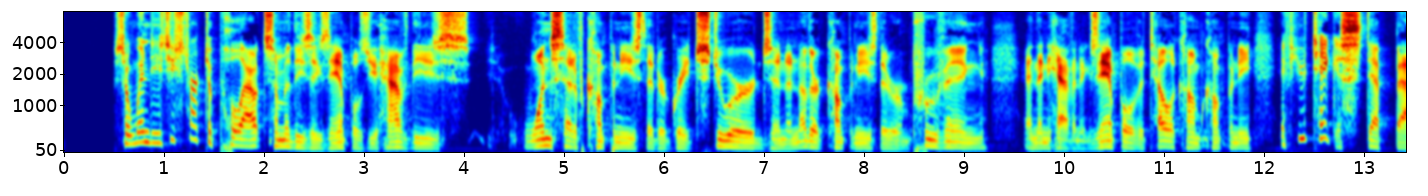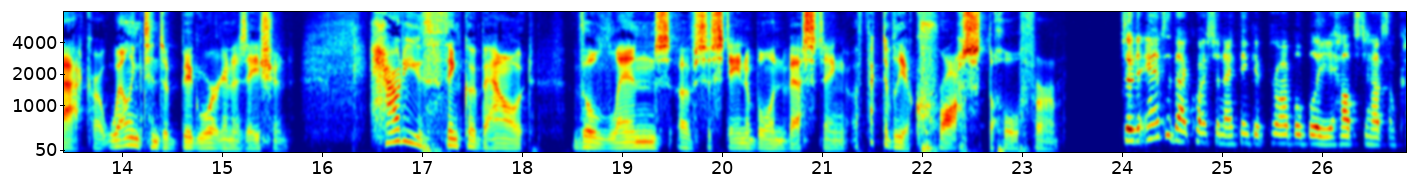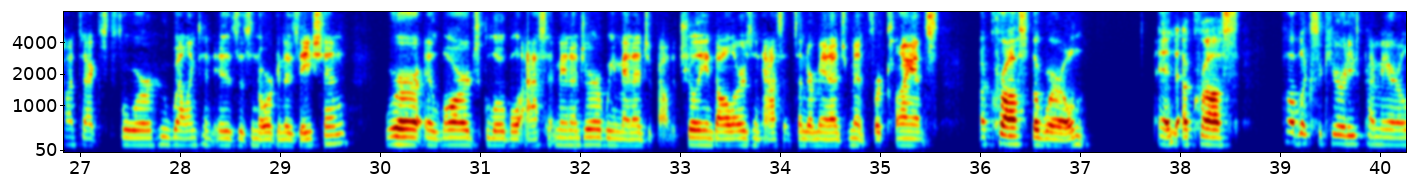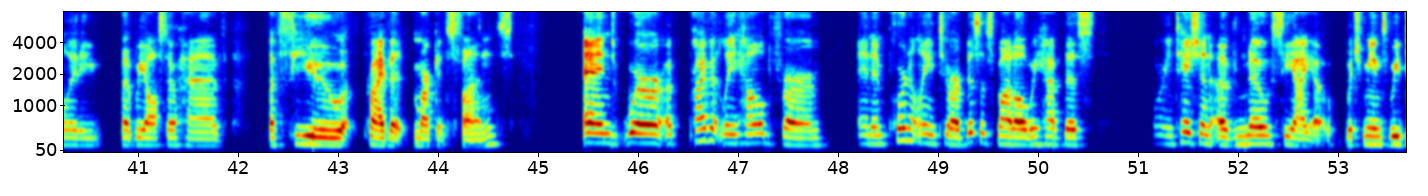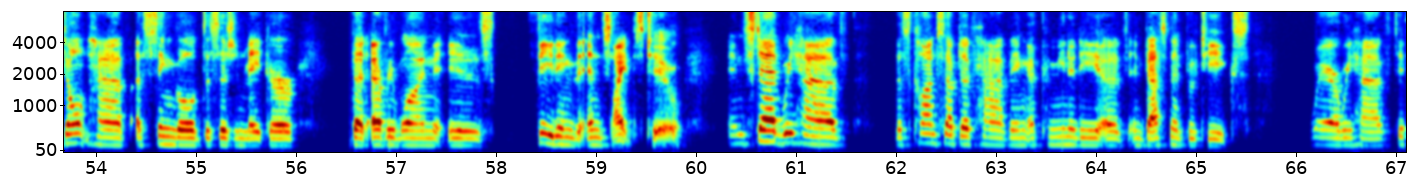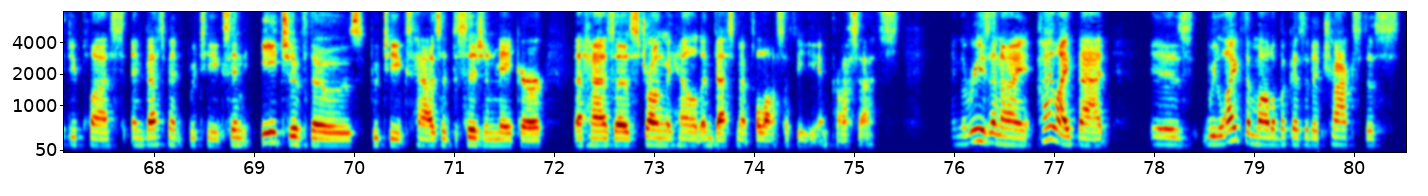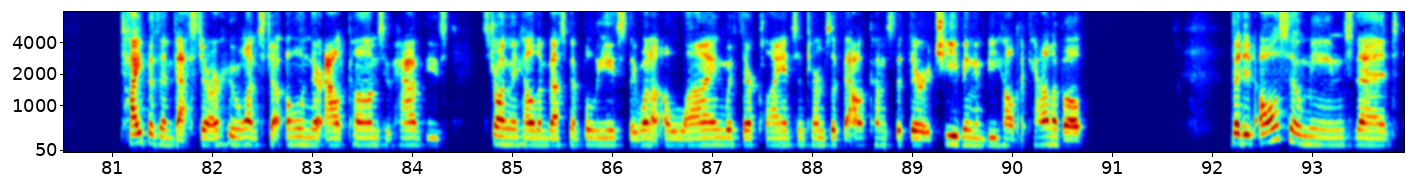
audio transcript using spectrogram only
So, Wendy, as you start to pull out some of these examples, you have these one set of companies that are great stewards and another companies that are improving and then you have an example of a telecom company if you take a step back right, wellington's a big organization how do you think about the lens of sustainable investing effectively across the whole firm? So, to answer that question, I think it probably helps to have some context for who Wellington is as an organization. We're a large global asset manager. We manage about a trillion dollars in assets under management for clients across the world and across public securities primarily, but we also have a few private markets funds. And we're a privately held firm and importantly to our business model, we have this orientation of no CIO, which means we don't have a single decision maker that everyone is feeding the insights to. Instead, we have this concept of having a community of investment boutiques where we have 50 plus investment boutiques, and each of those boutiques has a decision maker that has a strongly held investment philosophy and process. And the reason I highlight that is we like the model because it attracts this type of investor who wants to own their outcomes, who have these strongly held investment beliefs. They want to align with their clients in terms of the outcomes that they're achieving and be held accountable. But it also means that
